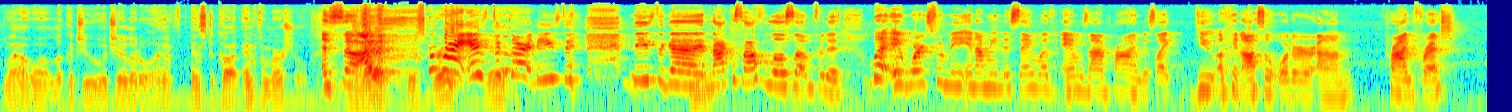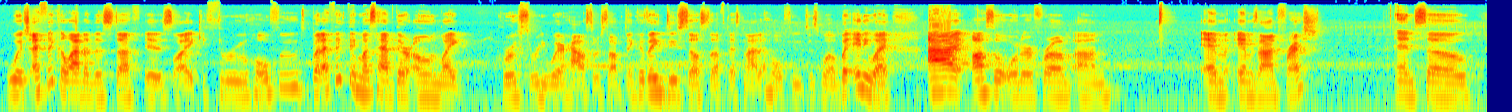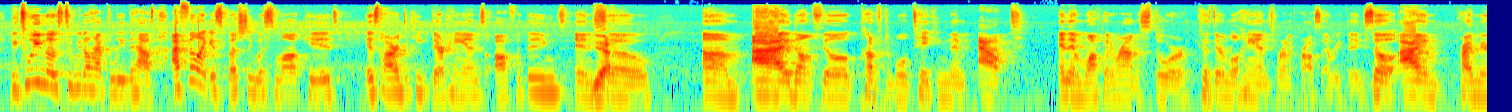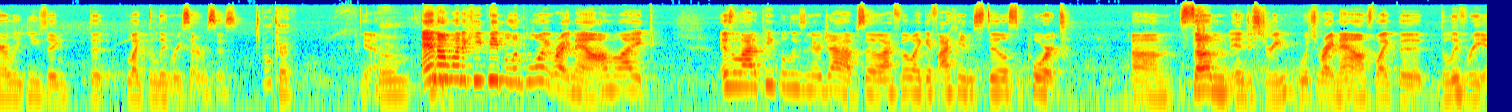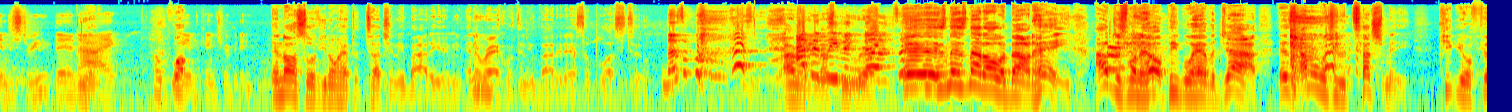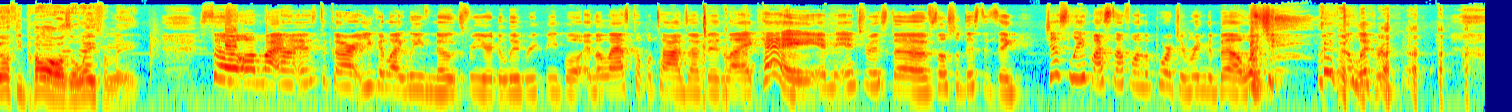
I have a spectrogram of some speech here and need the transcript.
Well, well, look at you with your little inf- Instacart infomercial. And so Right, I, it's great, right, yeah. Instacart needs to needs to go knock us off a little something for this, but it works for me. And I mean the same with Amazon Prime. It's like you can also order um, Prime Fresh, which I think a lot of this stuff is like through Whole Foods, but I think they must have their own like grocery warehouse or something because they do sell stuff that's not at Whole Foods as well. But anyway, I also order from um, Amazon Fresh. And so between those two, we don't have to leave the house. I feel like, especially with small kids, it's hard to keep their hands off of things. And Yeah. so um, I don't feel comfortable taking them out and then walking around the store because their little hands run across everything. So I am primarily using the like delivery services. Okay. Yeah. Um, and I want to keep people employed right now. I'm like, there's a lot of people losing their jobs. So I feel like if I can still support um, some industry, which right now is like the delivery industry, then Yeah. I hopefully Well- am contributing. And also, if you don't have to touch anybody and interact with anybody, that's a plus too. That's a I I've mean, been be leaving real. notes. It's, it's not all about hey. I just want to help people have a job. It's, I don't want you to touch me. Keep your filthy paws away from me. So on my uh, Instacart, you can like leave notes for your delivery people. And the last couple times, I've been like, "Hey, in the interest of social distancing, just leave my stuff on the porch and ring the bell once you deliver it."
